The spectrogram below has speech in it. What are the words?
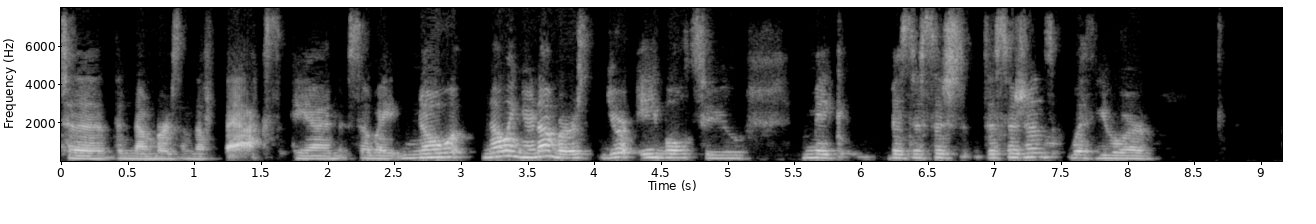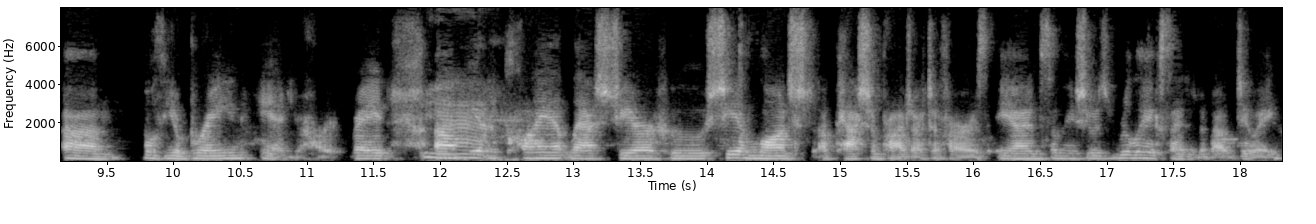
to the numbers and the facts. And so by know, knowing your numbers, you're able to make business decisions with your um, both your brain and your heart, right? Yeah. Um, we had a client last year who she had launched a passion project of hers and something she was really excited about doing.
